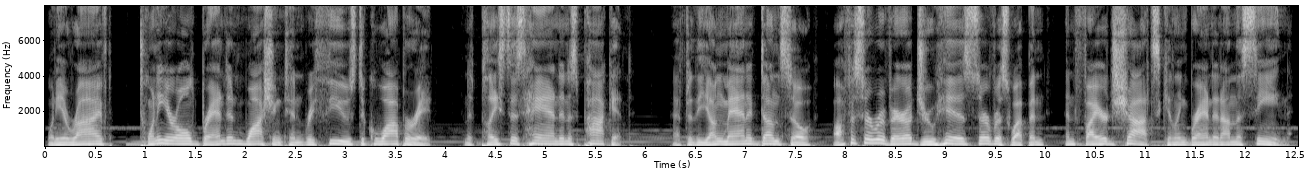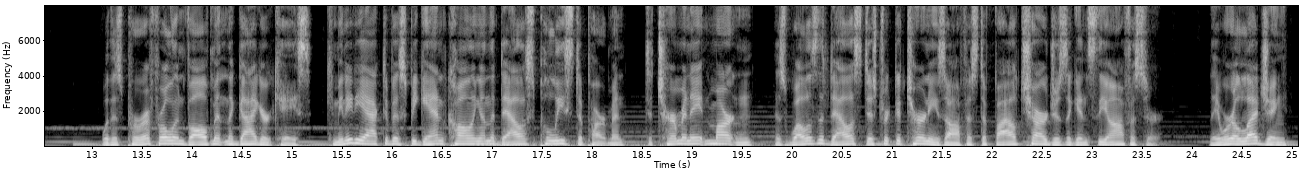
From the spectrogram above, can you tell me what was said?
When he arrived, 20 year old Brandon Washington refused to cooperate and had placed his hand in his pocket. After the young man had done so, Officer Rivera drew his service weapon and fired shots, killing Brandon on the scene. With his peripheral involvement in the Guyger case, community activists began calling on the Dallas Police Department to terminate Martin, as well as the Dallas District Attorney's Office to file charges against the officer. They were alleging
